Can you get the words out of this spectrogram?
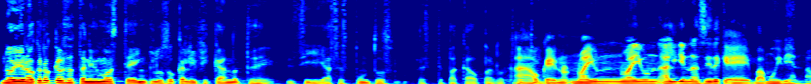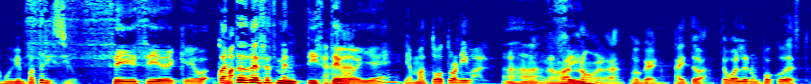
No, yo no creo que el satanismo esté incluso calificándote si haces puntos este pacado para el otro. Ah, ok. No, no hay un, no hay un alguien así de que eh, va muy bien, va muy bien, Patricio. Sí, sí, de que ¿cuántas Ma- veces mentiste Ajá. hoy, eh? Ya mató a otro animal. Ajá, No, sí. no, ¿verdad? Ok, No. ahí te va. Te voy a leer un poco de esto.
